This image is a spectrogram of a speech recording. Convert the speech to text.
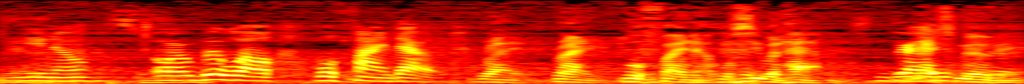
you know, or well, we'll find out, Right, right. We'll find out. We'll see what happens. The right? next movie.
